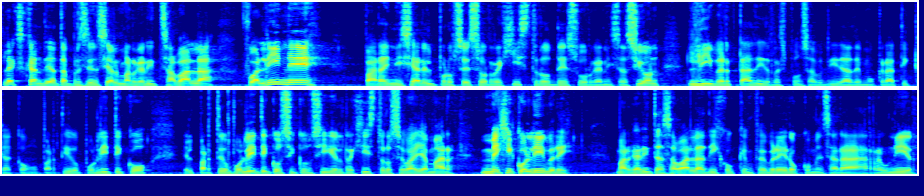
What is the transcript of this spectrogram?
La ex candidata presidencial Margarita Zavala fue al INE para iniciar el proceso de registro de su organización Libertad y Responsabilidad Democrática como partido político. El partido político, si consigue el registro, se va a llamar México Libre. Margarita Zavala dijo que en febrero comenzará a reunir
